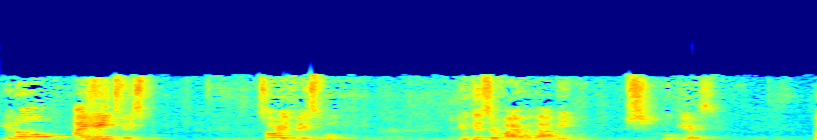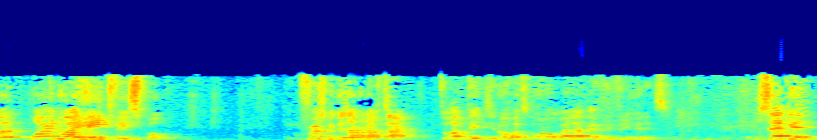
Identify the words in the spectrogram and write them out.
You know, I hate Facebook. Sorry, Facebook. You can survive without me. Shh, who cares? But why do I hate Facebook? First, because I don't have time to update, you know, what's going on in my life every three minutes. Second,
